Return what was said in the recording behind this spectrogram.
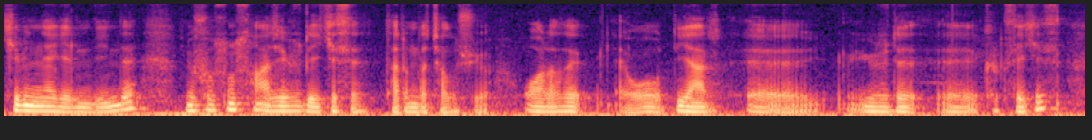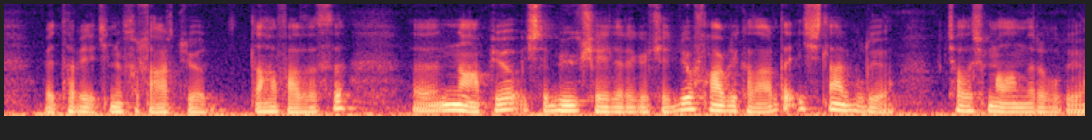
2000'liğe gelindiğinde nüfusun sadece %2'si tarımda çalışıyor. O arada e, o diğer %48 e, ve tabii ki nüfus artıyor daha fazlası e, ne yapıyor? İşte büyük şehirlere göç ediyor. Fabrikalarda işler buluyor. Çalışma alanları buluyor.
